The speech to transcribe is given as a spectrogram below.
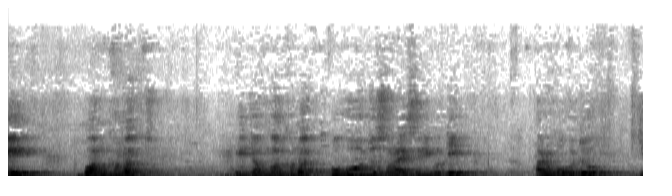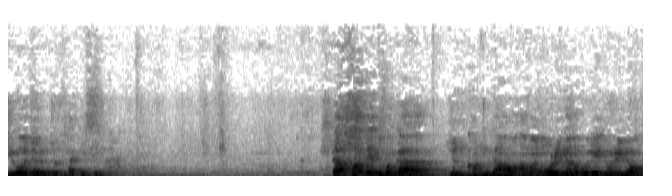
সেই বনখনত এই জংঘলখনত বহুতো চৰাই চিৰিকটি আৰু বহুতো জীৱ জন্তু থাকিছিল। কাষতে থকা যোনখন গাঁও আমাৰ মৰিগাঁও বুলি ধৰি লওঁ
